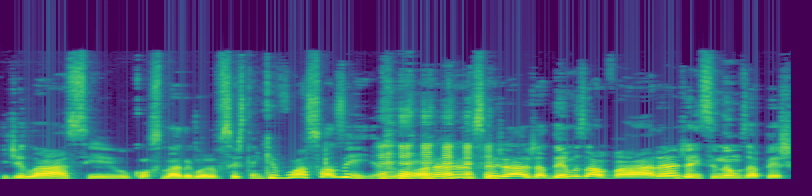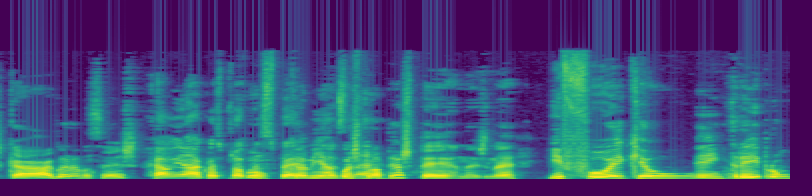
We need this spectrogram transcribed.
E de lá, se o consulado agora vocês têm que voar sozinhos. Agora vocês já, já demos a vara, já ensinamos a pescar, agora vocês. Caminhar com as próprias pernas. Caminhar com né? as próprias pernas, né? E foi que eu entrei para um,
